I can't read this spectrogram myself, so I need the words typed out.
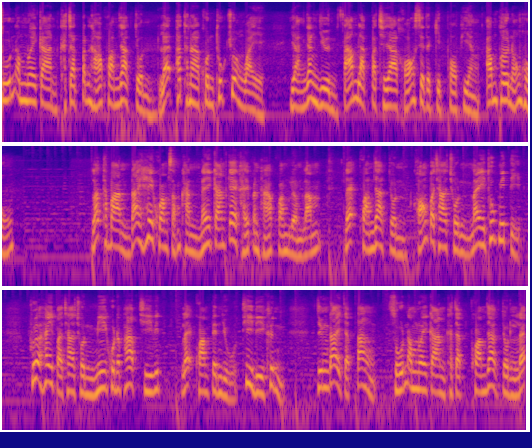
ศูนย์อำนวยการขจัดปัญหาความยากจน และพัฒนาคนทุกช่วงวัย อย่างยั่งยืนตามหลักปรัชญาของเศรษฐกิจพอเพียง อำเภอหนองหง รัฐบาลได้ให้ความสำคัญในการแก้ไขปัญหาความเหลื่อมล้ำ และความยากจนของประชาชนในทุกมิติ เพื่อให้ประชาชนมีคุณภาพชีวิตและความเป็นอยู่ที่ดีขึ้น จึงได้จัดตั้งศูนย์อำนวยการขจัดความยากจนและ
